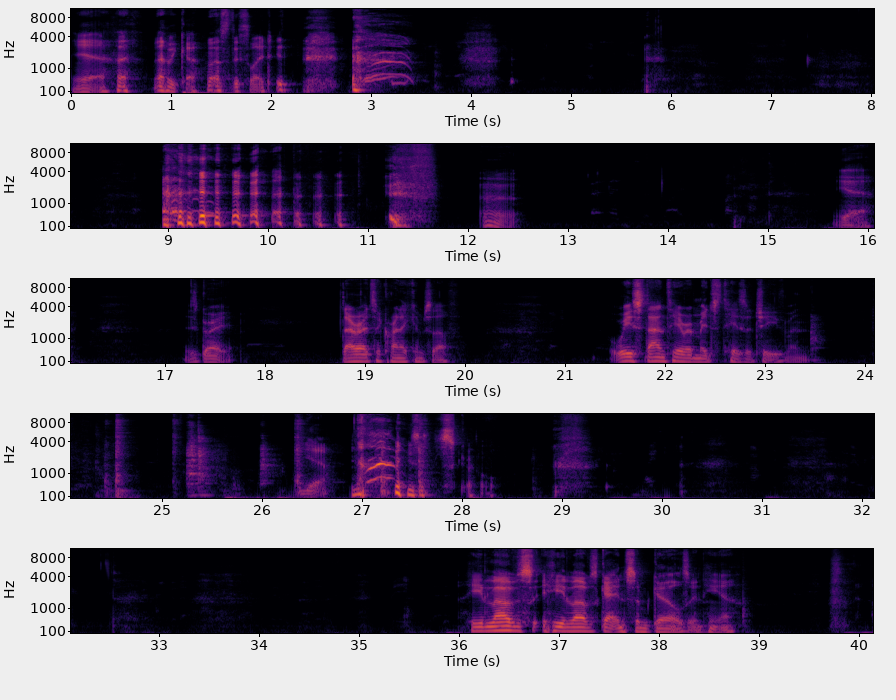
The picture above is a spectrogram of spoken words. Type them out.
Yeah. there we go. That's decided. Uh, yeah. He's great. Director Krennic himself. We stand here amidst his achievement. Yeah. He's a scroll. He loves he loves getting some girls in here.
